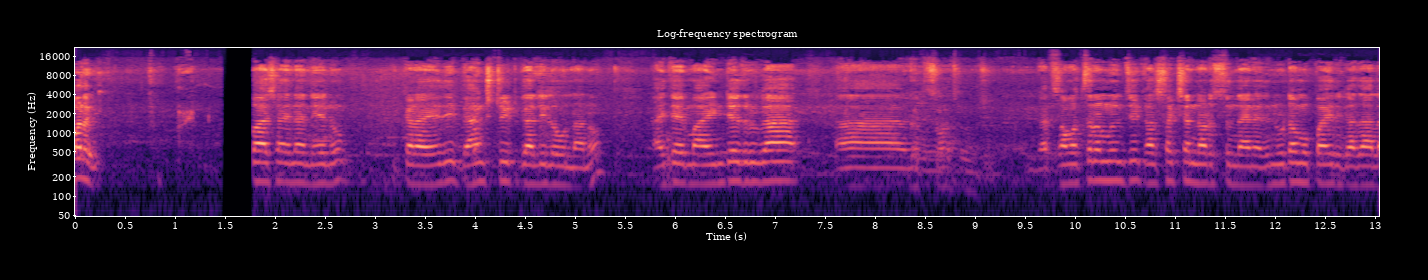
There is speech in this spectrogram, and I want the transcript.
మనవి. భాష అయిన నేను ఇక్కడ ఏది బ్యాంక్ స్ట్రీట్ గల్లీలో ఉన్నాను. అయితే మా ఇంటి ఎదురుగా గత సంవత్సరం నుంచి కన్స్ట్రక్షన్ నడుస్తుంది అనేది నూట ముప్పై ఐదు గదాల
